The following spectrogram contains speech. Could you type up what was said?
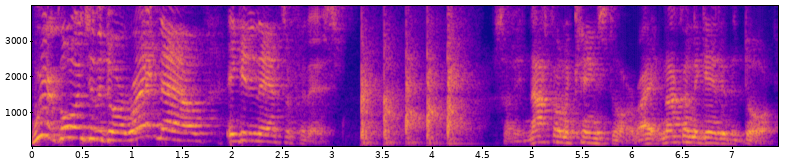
We're going to the door right now and get an answer for this. So they knock on the king's door, right? Knock on the gate of the door.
